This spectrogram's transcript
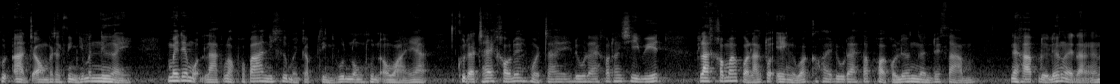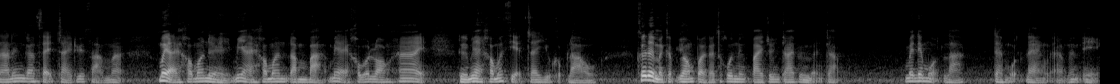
คุณอาจจะออกมาจากสิ่งที่มันเหนื่อย ไม่ได้หมดรักหรอกเพราะบ้านนี้คือเหมือนกับสิ่งที่คุณลงทุนเอาไว้อะคุณอาจจะให้เขาด้วยหัวใจดูแลเขาทั้งชีวิต รักเขามากกว่ารักตัวเองหรือว่าคอยดูแลซัพพอร์ตเขาเรื่องเงินด้วยซ้ำนะครับหรือเรื่องหลายๆนานาเรื่องการใส่ใจด้วยซ้ำอะไม่อยากให้เขามาเหนื่อยไม่อยากให้เขามาลำบากไม่อยากให้เขามาร้องไห้ หรือไม่อยากให้เขามาเสียใจอยู่กับเรา ก็เลยเหมือนกับยอมปล่อยใครสักคนหนึ่งไปจนกลายเป็นเหมือนกับ ไม่ได้หมดรัก แต่หมดแรงแล้วนั่นเอง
